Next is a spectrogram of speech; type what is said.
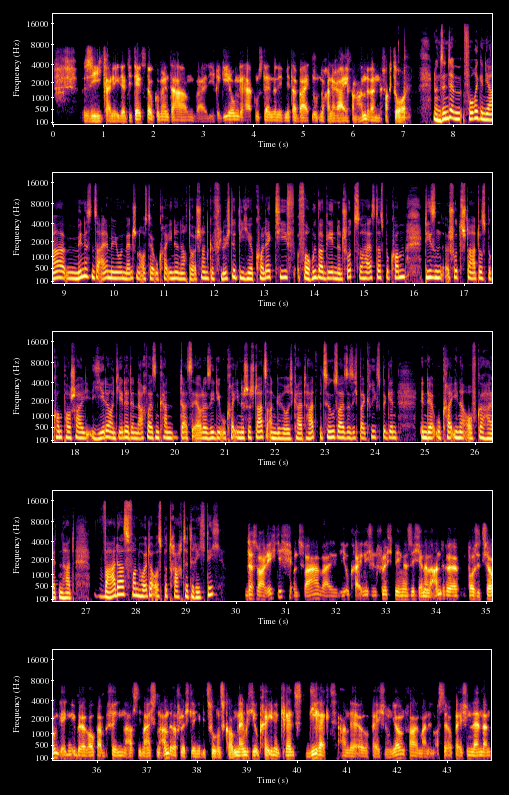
sie keine Identitätsdokumente haben, weil die Regierung der Herkunftsländer nicht mitarbeiten und noch eine Reihe von anderen Faktoren. Nun sind im vorigen Jahr mindestens eine Million Menschen aus der Ukraine nach Deutschland geflüchtet, die hier kollektiv vorübergehenden Schutz, so heißt das, bekommen. Diesen Schutzstatus bekommt pauschal jeder und jede, der nachweisen kann, dass er oder sie die ukrainische Staatsangehörigkeit hat, beziehungsweise sich bei Kriegsbeginn in der Ukraine aufgehalten hat. War das von heute aus betrachtet richtig? Das war richtig, und zwar, weil die ukrainischen Flüchtlinge sich in einer anderen Position gegenüber Europa befinden als die meisten anderen Flüchtlinge, die zu uns kommen. Nämlich die Ukraine grenzt direkt an der Europäischen Union, vor allem an den osteuropäischen Ländern.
